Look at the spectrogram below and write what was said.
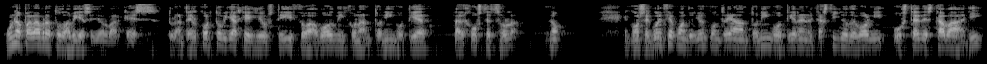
Una palabra todavía, señor marqués. Durante el corto viaje que usted hizo a Bolny con Antonín Gautier, ¿la dejó usted sola? No. En consecuencia, cuando yo encontré a Antonín Gautier en el castillo de Bolny, usted estaba allí.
